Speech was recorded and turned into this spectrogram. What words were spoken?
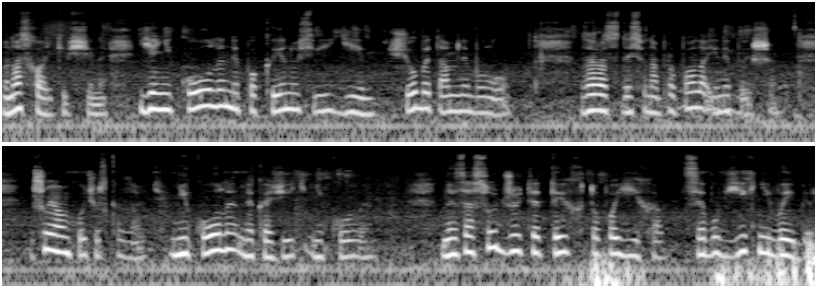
Вона з Харківщини. Я ніколи не покину свій дім, що би там не було. Зараз десь вона пропала і не пише. Що я вам хочу сказати? Ніколи не кажіть ніколи. Не засуджуйте тих, хто поїхав. Це був їхній вибір.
